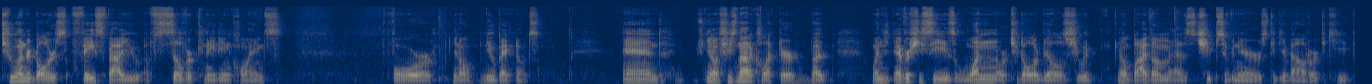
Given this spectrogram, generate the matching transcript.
$200 face value of silver Canadian coins for, you know, new banknotes. And, you know, she's not a collector, but whenever she sees one or two dollar bills, she would, you know, buy them as cheap souvenirs to give out or to keep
